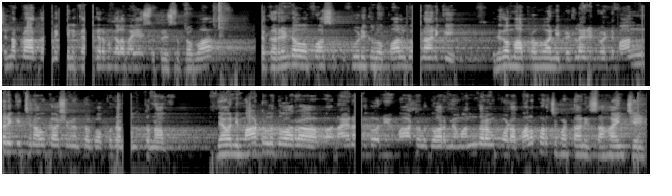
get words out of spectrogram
చిన్న ప్రార్థన మిగిలిన కార్యక్రమం గల సుక్రీస్తు ప్రభా. యొక్క రెండవ ఉపవాస కూడికలో పాల్గొనడానికి ఇదిగో మా ప్రభు నీ బిడ్డలైనటువంటి మా అందరికి ఇచ్చిన అవకాశం ఎంతో గొప్పదని నమ్ముతున్నాం. దేవుని మాటల ద్వారా నాయనగో నీ మాటల ద్వారా మేమందరం కూడా బలపరచబడటానికి సహాయం చేయండి.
